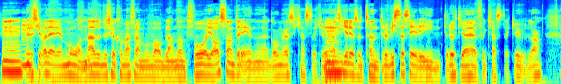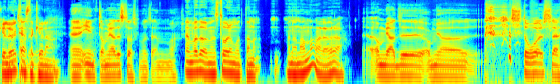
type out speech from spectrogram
Mm. När du ska vara där i en månad och du ska komma fram och vara bland de två, jag sa inte det en enda gång jag ska kasta kulan, jag tycker det är så töntigt och vissa säger det i introt, jag är här för att kasta kulan. Skulle du kasta kulan? Eh, inte om jag hade stått mot Emma. Men vadå, men står du mot någon, med någon annan eller vadå? Om jag hade, om jag står slash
